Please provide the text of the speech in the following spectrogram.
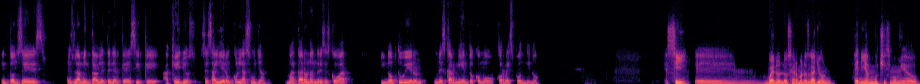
Entonces, es lamentable tener que decir que aquellos se salieron con la suya, mataron a Andrés Escobar y no obtuvieron un escarmiento como corresponde, ¿no? Sí, eh, bueno, los hermanos Gallón tenían muchísimo miedo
